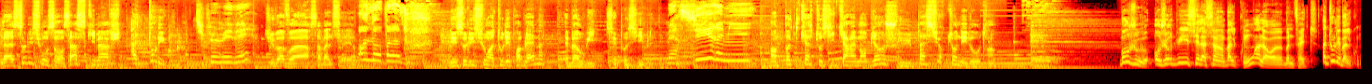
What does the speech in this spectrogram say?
La solution sans sas qui marche à tous les coups. Tu peux m'aider? Tu vas voir, ça va le faire. Oh non, pas la douche Des solutions à tous les problèmes? Eh ben oui, c'est possible. Merci Rémi Un podcast aussi carrément bien, je suis pas sûr qu'il y en ait d'autres. hein. Bonjour, aujourd'hui c'est la Saint-Balcon, alors euh, bonne fête à tous les balcons.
